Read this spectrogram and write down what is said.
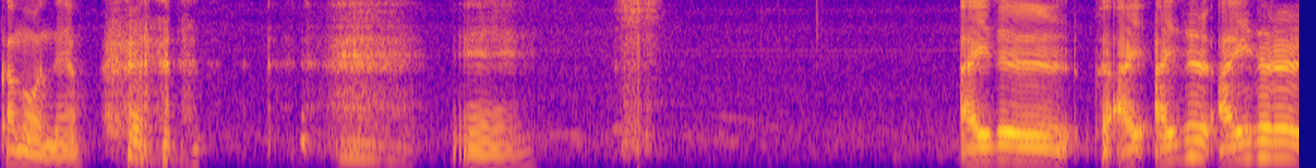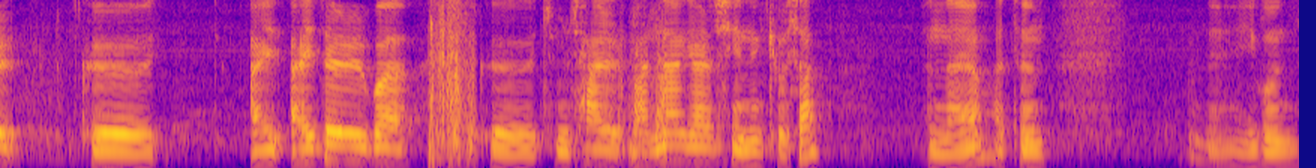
까먹었네요. 예. 아이들, 그 아이, 아이들, 아이들을 그, 아이, 아이들과 그 좀 잘 만나게 할 수 있는 교사였나요? 하여튼, 네, 이건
